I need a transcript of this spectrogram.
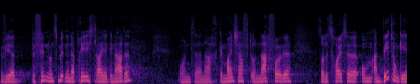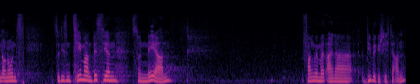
Wir befinden uns mitten in der Predigtreihe Gnade und äh, nach Gemeinschaft und Nachfolge soll es heute um Anbetung gehen und uns zu diesem Thema ein bisschen zu nähern. Fangen wir mit einer Bibelgeschichte an,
